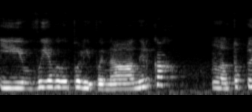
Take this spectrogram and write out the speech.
і виявили поліпи на нирках. Е, Тобто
